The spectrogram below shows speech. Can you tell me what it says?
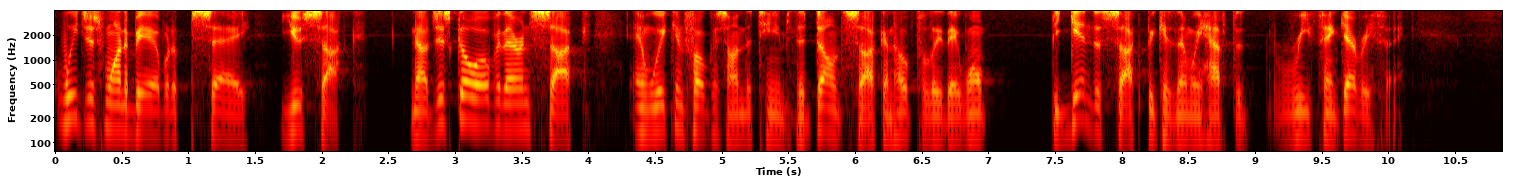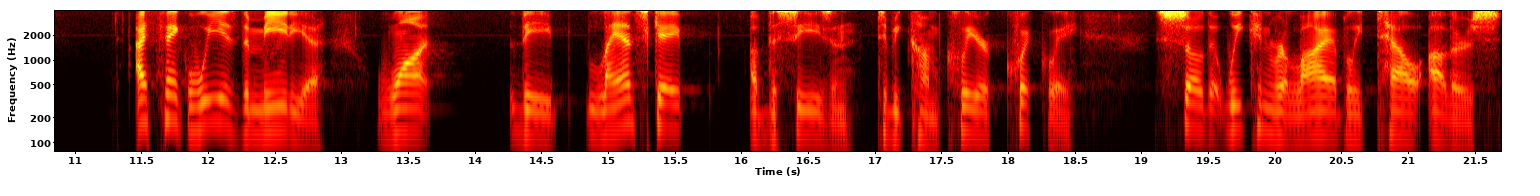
We just want to be able to say you suck. Now just go over there and suck, and we can focus on the teams that don't suck, and hopefully they won't begin to suck because then we have to rethink everything. I think we as the media want the landscape of the season to become clear quickly so that we can reliably tell others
